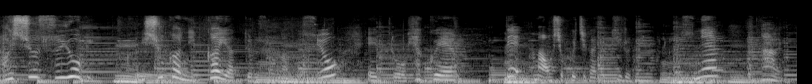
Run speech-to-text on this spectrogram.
毎週水曜日、うん1週間に1回やってるそうなんですよ。えっ、と、100円で、まあ、お食事ができるということですね。はい。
